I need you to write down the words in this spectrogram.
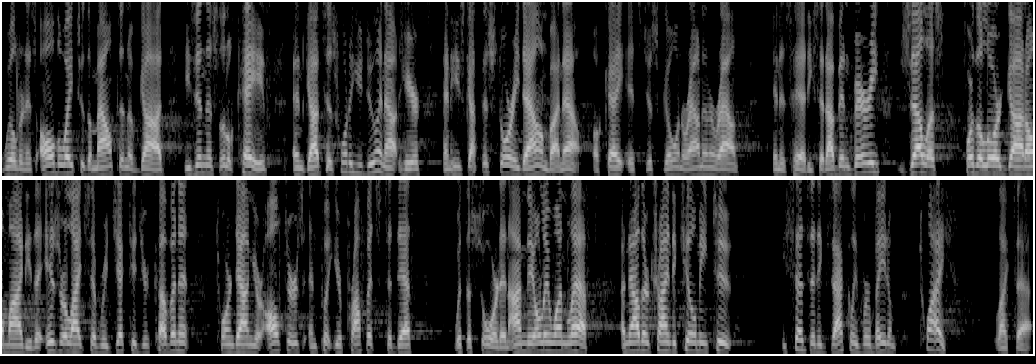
wilderness, all the way to the mountain of God. He's in this little cave, and God says, What are you doing out here? And he's got this story down by now, okay? It's just going around and around in his head. He said, I've been very zealous for the Lord God Almighty. The Israelites have rejected your covenant, torn down your altars, and put your prophets to death with the sword. And I'm the only one left, and now they're trying to kill me too. He says it exactly verbatim twice like that.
